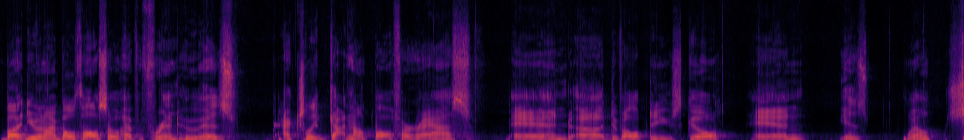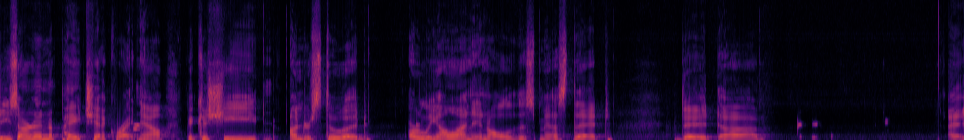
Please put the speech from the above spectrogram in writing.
But you and I both also have a friend who has actually gotten up off her ass and uh, developed a new skill and is, well, she's earning a paycheck right now because she understood early on in all of this mess that that uh, uh,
